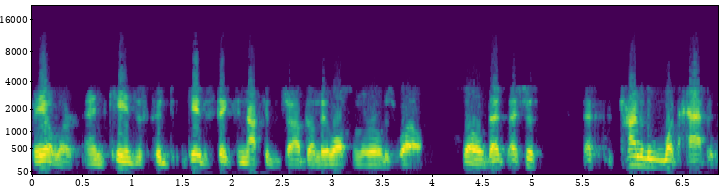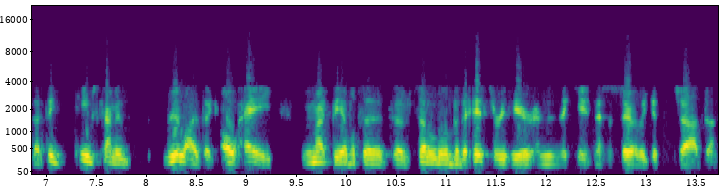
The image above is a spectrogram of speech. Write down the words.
Baylor, and Kansas could Kansas State could not get the job done. They lost on the road as well. So that that's just that's kind of what happens. I think teams kind of realize like, oh hey, we might be able to to set a little bit of history here, and then they can't necessarily get the job done.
